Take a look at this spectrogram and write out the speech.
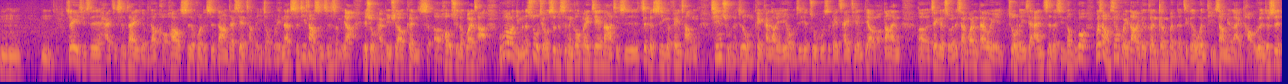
嗯哼。嗯，所以其实还只是在一个比较口号式，或者是当然在现场的一种回应。那实际上实质是怎么样？也许我们还必须要更呃后续的观察。不过你们的诉求是不是能够被接纳？其实这个是一个非常清楚的，就是我们可以看到也有这些住户是被拆迁掉了。当然，呃，这个所谓的相关的单位也做了一些安置的行动。不过，我想先回到一个更根本的这个问题上面来讨论，就是。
